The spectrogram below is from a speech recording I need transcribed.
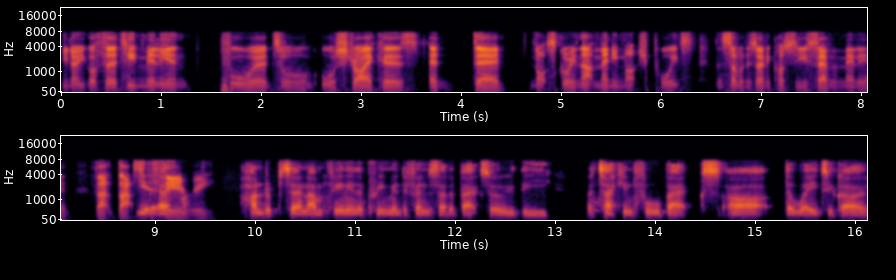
you know you got 13 million forwards or or strikers, and they're not scoring that many much points than someone who's only costing you seven million. That that's the theory. Hundred percent. I'm feeling the premium defenders at the back, so the attacking fullbacks are the way to go.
